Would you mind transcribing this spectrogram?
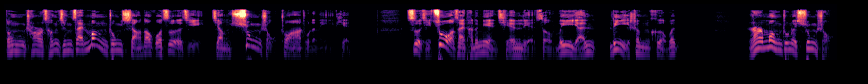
董超曾经在梦中想到过自己将凶手抓住的那一天。自己坐在他的面前，脸色威严，厉声喝问。然而梦中的凶手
